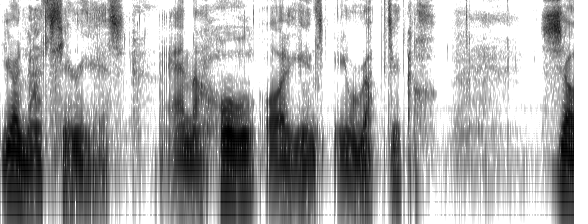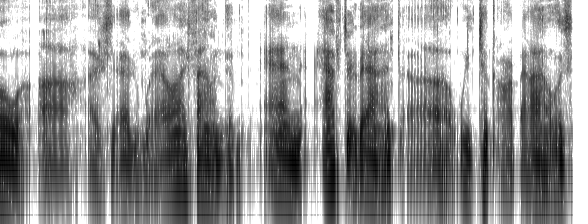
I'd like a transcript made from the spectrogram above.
You're not serious. And the whole audience erupted. So uh, I said, Well, I found him. And after that, uh, we took our bows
